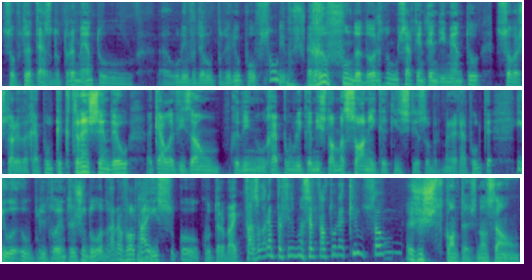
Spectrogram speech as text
sobretudo a tese de doutoramento, o, o livro dele, O Poder e o Povo, são livros refundadores de um certo entendimento sobre a história da República que transcendeu aquela visão um bocadinho republicanista ou maçónica que existia sobre a Primeira República e o, o Político Lento ajudou a dar a volta a uhum. isso com, com, o trabalho que faz agora a partir de uma certa altura aquilo são ajustes de contas, não são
